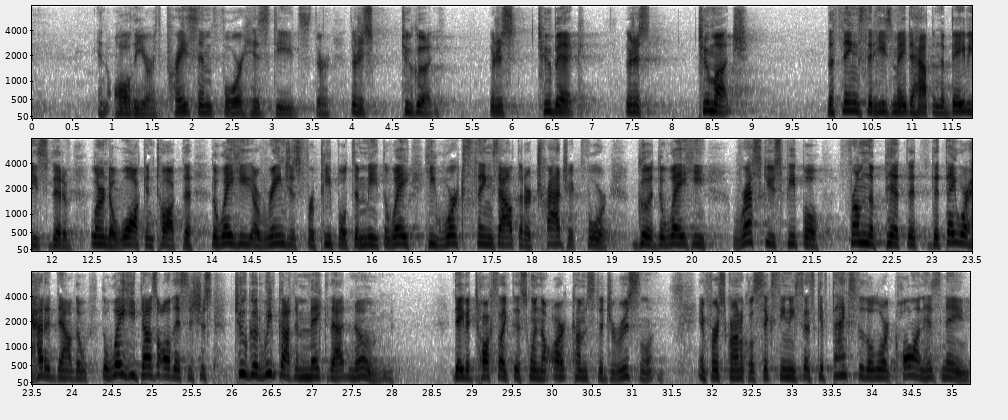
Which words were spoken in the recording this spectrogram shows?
in all the earth. Praise him for his deeds. They're, they're just too good, they're just too big, they're just too much. The things that he's made to happen, the babies that have learned to walk and talk, the, the way he arranges for people to meet, the way he works things out that are tragic for good, the way he rescues people from the pit that, that they were headed down, the, the way he does all this is just too good. We've got to make that known. David talks like this when the ark comes to Jerusalem. In 1 Chronicles 16, he says, Give thanks to the Lord, call on his name,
